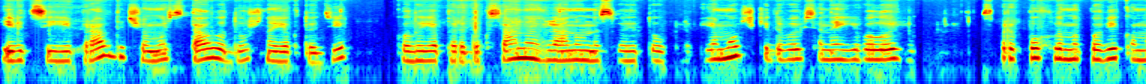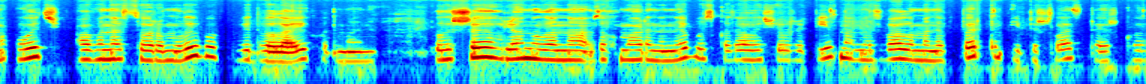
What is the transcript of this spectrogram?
і від цієї правди чомусь стало душно, як тоді, коли я перед Оксаною глянув на свої туфлі. Я мовчки дивився на її вологі з припухлими повіками очі, а вона соромливо відвела їх від мене. Лише глянула на захмарене небо, сказала, що вже пізно, назвала мене впертим і пішла стежкою.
